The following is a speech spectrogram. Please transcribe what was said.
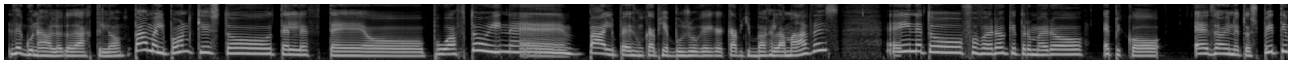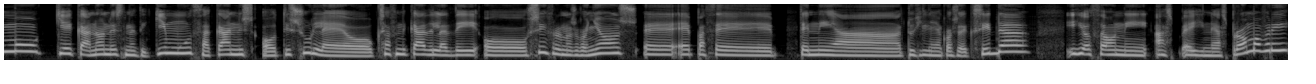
Δεν κουνάω όλο το δάχτυλο. Πάμε λοιπόν και στο τελευταίο, που αυτό είναι... Πάλι παίζουν κάποια μπουζούγια και κάποιοι μπαγλαμάδες. Ε, είναι το φοβερό και τρομερό επικό εδώ είναι το σπίτι μου και οι κανόνες είναι δικοί μου, θα κάνεις ό,τι σου λέω. Ξαφνικά δηλαδή ο σύγχρονος γονιός ε, έπαθε ταινία του 1960, η οθόνη έγινε ασπρόμαυρη,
